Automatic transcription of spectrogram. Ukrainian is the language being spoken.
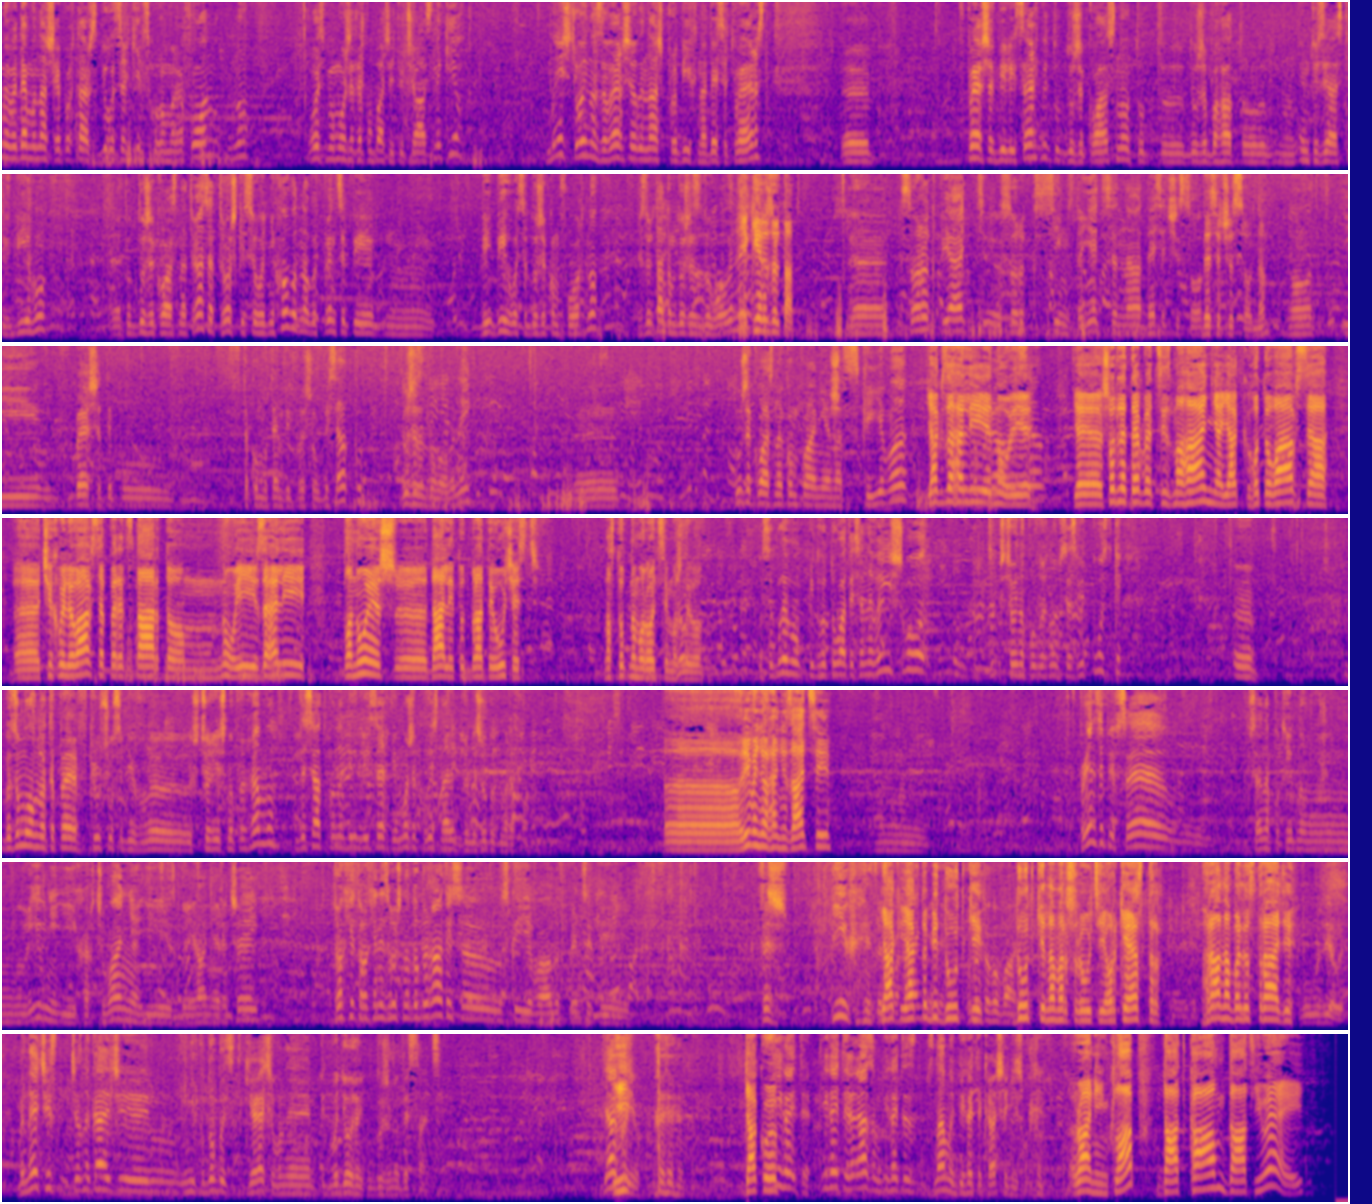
Ми ведемо наш репортаж з Білоцерківського марафону. Ну, ось ви можете побачити учасників. Ми щойно завершили наш пробіг на 10 верст. Е, Вперше в Білій церкві тут дуже класно, тут е, дуже багато ентузіастів бігу. Е, Тут дуже класна траса. Трошки сьогодні холодно, але в принципі біглося дуже комфортно. Результатом дуже задоволений. Який результат? Е, 45-47, здається, на 10 600. 10600, да? От, і вперше, типу, в такому темпі пройшов десятку. Дуже задоволений. Е, Дуже класна компанія нас з Києва. Як взагалі, ну і Добиралися. е, що для тебе ці змагання, як готувався, е, чи хвилювався перед стартом? Ну і взагалі плануєш е, далі тут брати участь в наступному році, можливо? Особливо підготуватися не вийшло. Щойно повернувся з відпустки. Е, Безумовно, тепер включу собі в е, щорічну програму десятку на білій церкві. Може, колись навіть прибіжу тут марафон. Е, рівень організації. В принципі, все, все на потрібному рівні, і харчування, і зберігання речей. Трохи трохи незручно добиратися з Києва, але в принципі це ж біг. Це Як, змагання, як тобі дудки, дудки на маршруті, оркестр, гра на балюстраді. Мене, чесно, чесно кажучи, мені подобаються такі речі, вони підбадьорюють дуже на дистанції. Дякую. Дякую. Бігайте, бігайте разом, бігайте з- нами, бігайте краще, ніж ми. runningclub.com.ua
